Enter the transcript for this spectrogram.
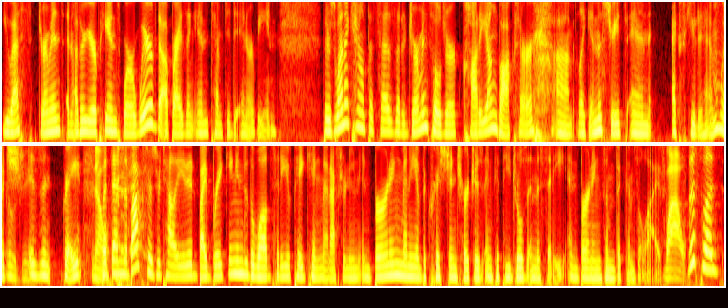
US, Germans, and other Europeans were aware of the uprising and attempted to intervene. There's one account that says that a German soldier caught a young boxer, um, like in the streets, and executed him, which geez. isn't great. No. But then the Boxers retaliated by breaking into the walled city of Peking that afternoon and burning many of the Christian churches and cathedrals in the city and burning some victims alive. Wow. So this was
